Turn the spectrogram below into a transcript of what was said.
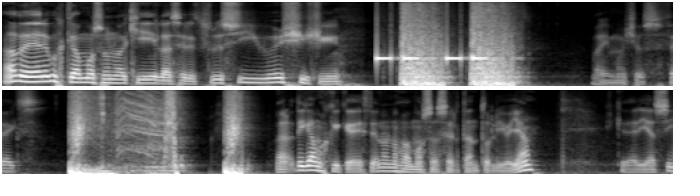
A ver, buscamos uno aquí, láser exclusivo, shishi. Hay muchos effects. Bueno, digamos que quede este, no nos vamos a hacer tanto lío ya. Quedaría así.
